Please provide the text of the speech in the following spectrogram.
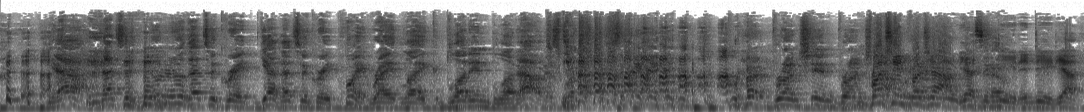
Yeah, that's a, no, no, no. That's a great. Yeah, that's a great point. Right, like blood in, blood out is what you're saying. Br- brunch in, brunch, brunch in, out, brunch right? out. Yes, You know? indeed, indeed. Yeah.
